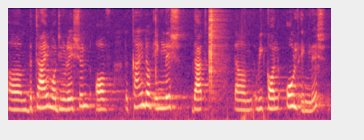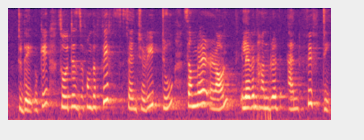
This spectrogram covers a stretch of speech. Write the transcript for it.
um, the time or duration of the kind of English that um, we call Old English today. Okay. So, it is from the 5th century to somewhere around 1150,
